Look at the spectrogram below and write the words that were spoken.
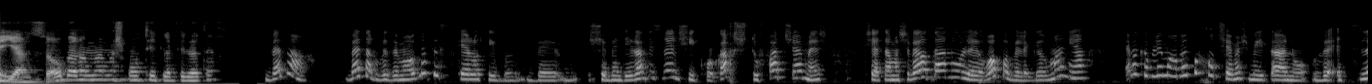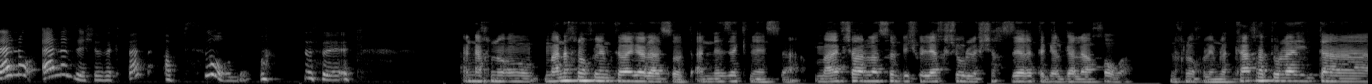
יעזור ברמה משמעותית לפי דעתך? בטח, בטח, וזה מאוד מתסכל אותי שמדינת ישראל, שהיא כל כך שטופת שמש, כשאתה משווה אותנו לאירופה ולגרמניה, הם מקבלים הרבה פחות שמש מאיתנו, ואצלנו אין את זה, שזה קצת אבסורד. זה... אנחנו, מה אנחנו יכולים כרגע לעשות? הנזק נעשה. מה אפשר לעשות בשביל איכשהו לשחזר את הגלגל לאחורה? אנחנו יכולים לקחת אולי את, ה...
